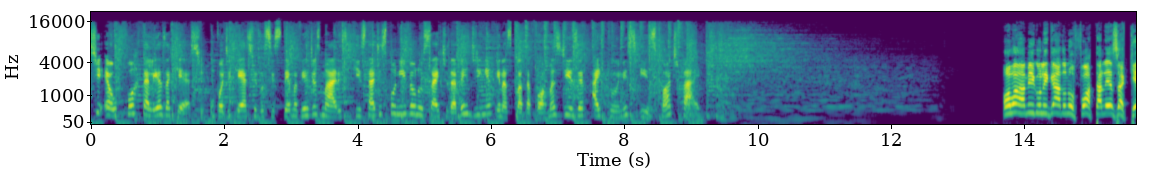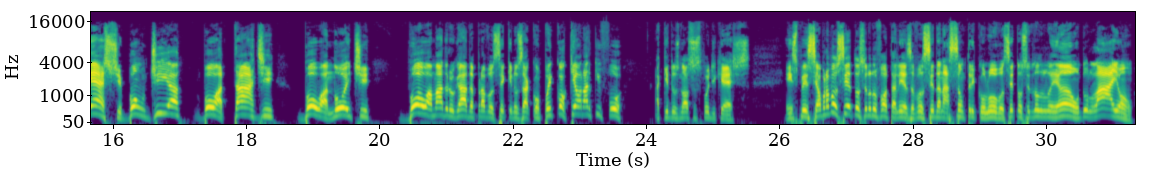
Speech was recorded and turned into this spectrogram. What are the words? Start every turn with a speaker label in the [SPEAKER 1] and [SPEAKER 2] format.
[SPEAKER 1] Este é o Fortaleza Cast, um podcast do Sistema Verdes Mares que está disponível no site da Verdinha e nas plataformas Deezer, iTunes e Spotify.
[SPEAKER 2] Olá, amigo ligado no Fortaleza Cast. Bom dia, boa tarde, boa noite, boa madrugada para você que nos acompanha em qualquer horário que for aqui dos nossos podcasts. Em especial para você, torcedor do Fortaleza, você da nação tricolor, você torcedor do Leão, do Lion.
